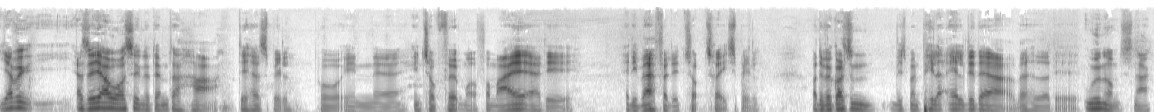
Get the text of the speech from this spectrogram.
jeg, vil, altså jeg er jo også en af dem, der har det her spil på en, øh, en top 5, og for mig er det, er det i hvert fald et top 3 spil. Og det vil godt sådan, hvis man piller alt det der, hvad hedder det, udenom snak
